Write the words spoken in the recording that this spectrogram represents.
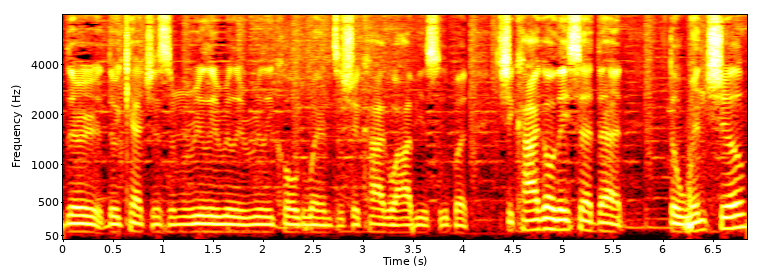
they're they're catching some really really really cold winds. In Chicago, obviously, but Chicago they said that the wind chill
